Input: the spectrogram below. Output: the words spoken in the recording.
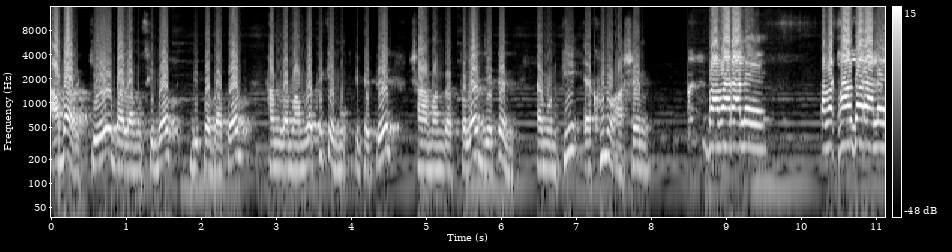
আবার কেউ বালা মুসিবত বিপদ আপদ হামলা মামলা থেকে মুক্তি পেতে শাহমান্দার তলায় যেতেন এমনকি এখনও আসেন। বাবার আলে তারপর ঠাউদার আলে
